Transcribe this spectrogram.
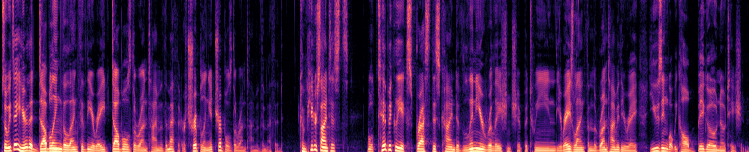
So we'd say here that doubling the length of the array doubles the runtime of the method, or tripling it triples the runtime of the method. Computer scientists will typically express this kind of linear relationship between the array's length and the runtime of the array using what we call big O notation.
